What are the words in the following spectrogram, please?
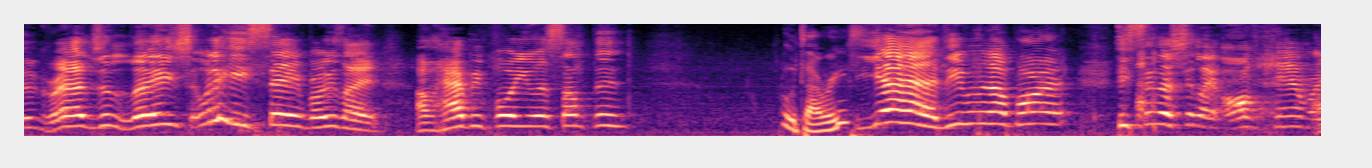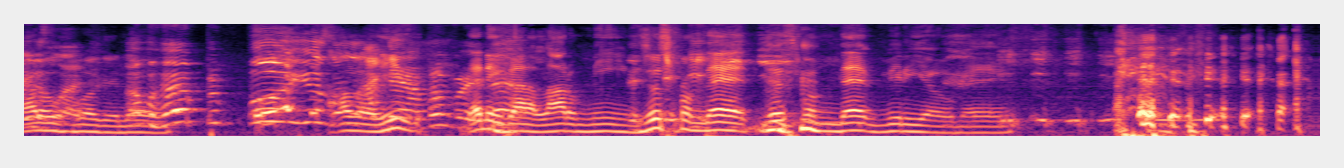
"Congratulations." What did he say, bro? He's like, "I'm happy for you" or something. Who Tyrese? Yeah, do you remember that part? He said that shit like off camera. He I was don't like, fucking know. "I'm happy for you." I, like, I can't remember. that it nigga got a lot of memes just from that, just from that video, man.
